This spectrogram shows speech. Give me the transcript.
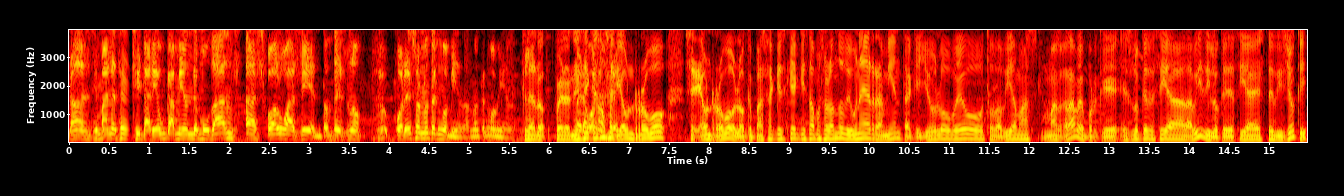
no, encima necesitaría un camión de mudanzas o algo así, entonces no. Por eso no tengo miedo, no tengo miedo. Claro, pero en Pero ese bueno, caso hombre. sería un robo, sería un robo. Lo que pasa que es que aquí estamos hablando de una herramienta que yo lo veo todavía más, más grave, porque es lo que decía David y lo que decía este disjockey.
